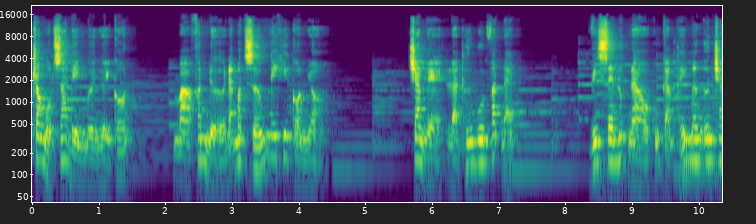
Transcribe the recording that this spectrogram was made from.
Trong một gia đình 10 người con, mà phân nửa đã mất sớm ngay khi còn nhỏ. Cha mẹ là thương buôn phát đạt. Vincent lúc nào cũng cảm thấy mang ơn cha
